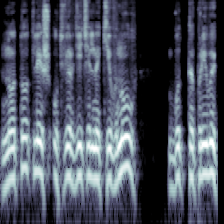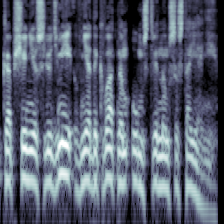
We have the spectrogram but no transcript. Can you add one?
но тот лишь утвердительно кивнул, будто привык к общению с людьми в неадекватном умственном состоянии.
